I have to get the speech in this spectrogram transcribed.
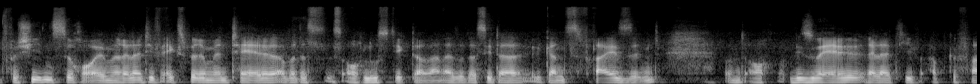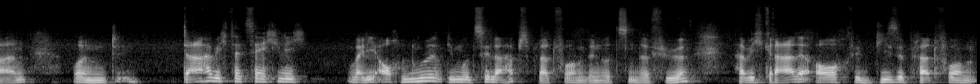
verschiedenste Räume, relativ experimentell, aber das ist auch lustig daran, also dass sie da ganz frei sind und auch visuell relativ abgefahren. Und da habe ich tatsächlich weil die auch nur die Mozilla Hubs Plattform benutzen dafür, habe ich gerade auch für diese Plattform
